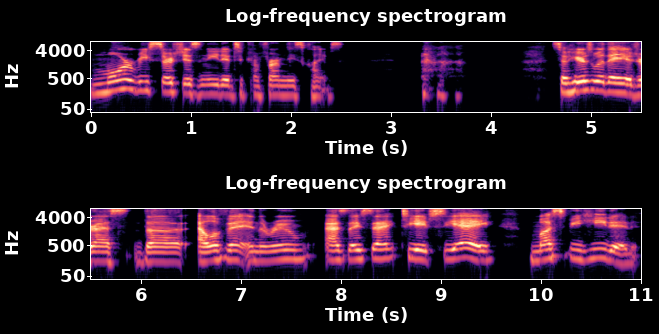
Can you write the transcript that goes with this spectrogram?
more research is needed to confirm these claims. so here's where they address the elephant in the room, as they say THCA must be heated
